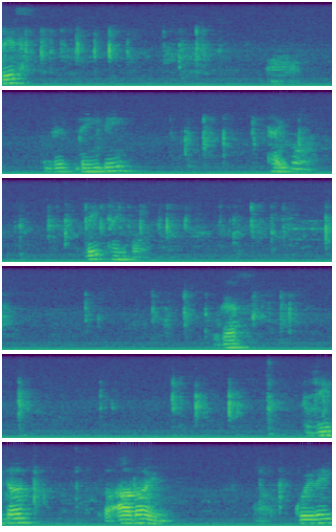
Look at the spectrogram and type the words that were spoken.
this uh, this db table read table. Yes return the array uh, query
